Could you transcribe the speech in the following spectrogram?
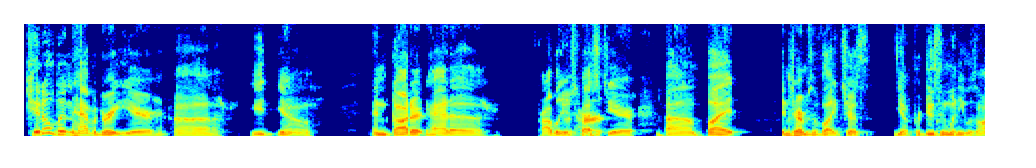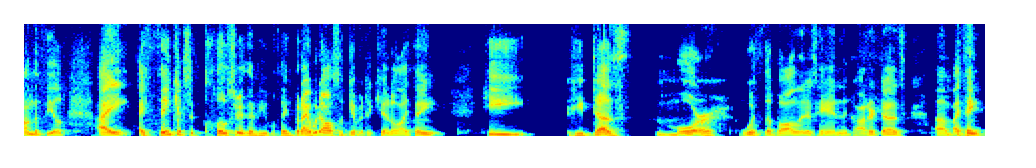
Kittle didn't have a great year. Uh he you know and Goedert had a probably his best year. Um but in terms of like just you know producing when he was on the field, I I think it's closer than people think, but I would also give it to Kittle. I think he he does more with the ball in his hand than Goedert does. Um I think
